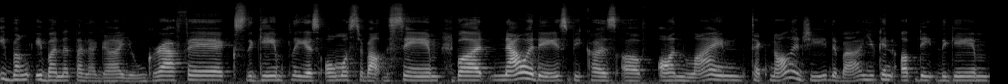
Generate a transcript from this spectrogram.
ibang iba na talaga yung graphics, the gameplay is almost about the same. But nowadays, because of online technology, diba, you can update the game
